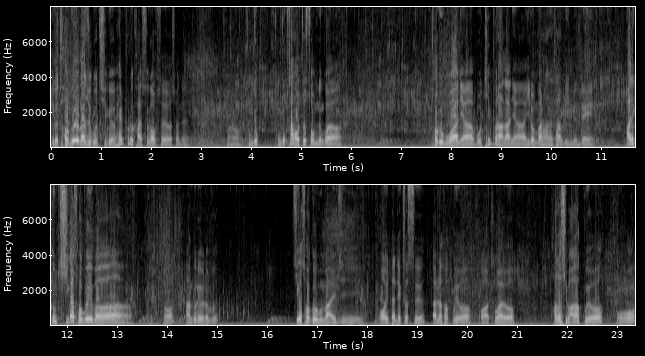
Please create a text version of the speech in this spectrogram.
이거 저그여가지고 지금 헬프를 갈 수가 없어요 저는. 어 종족 종족상 어쩔 수 없는 거야 저그 뭐하냐? 뭐 팀플 안하냐? 이런 말 하는 사람도 있는데. 아니 그럼 지가 저그 해봐. 어? 안 그래요 여러분? 지가 저그 해보면 알지. 어 일단 넥서스 날라갔고요. 와 좋아요. 5시 막았고요. 어?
